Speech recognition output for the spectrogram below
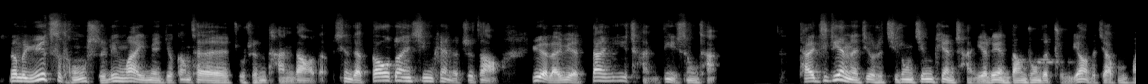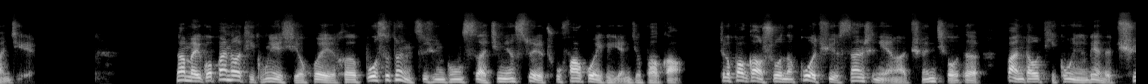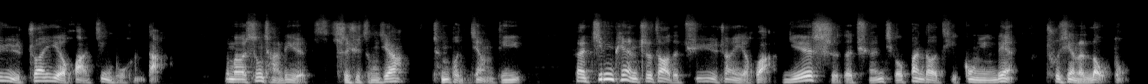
那么与此同时，另外一面就刚才主持人谈到的，现在高端芯片的制造越来越单一产地生产，台积电呢就是其中晶片产业链当中的主要的加工环节。那美国半导体工业协会和波士顿咨询公司啊，今年四月初发过一个研究报告。这个报告说呢，过去三十年啊，全球的半导体供应链的区域专业化进步很大，那么生产力也持续增加，成本降低。但晶片制造的区域专业化也使得全球半导体供应链出现了漏洞。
